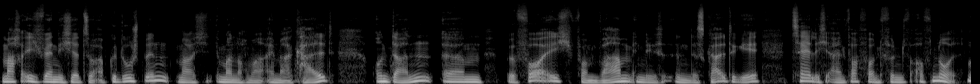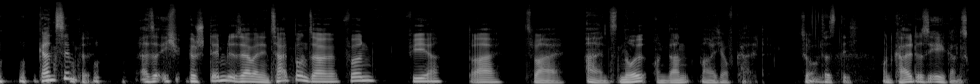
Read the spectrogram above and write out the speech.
mache ich, wenn ich jetzt so abgeduscht bin, mache ich immer noch mal einmal kalt und dann, ähm, bevor ich vom Warmen in, die, in das Kalte gehe, zähle ich einfach von 5 auf 0. Ganz simpel. Also ich bestimme selber den Zeitpunkt, sage 5, 4, 3, 2, 1, 0 und dann mache ich auf kalt. So. Lustig. Und kalt ist eh ganz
